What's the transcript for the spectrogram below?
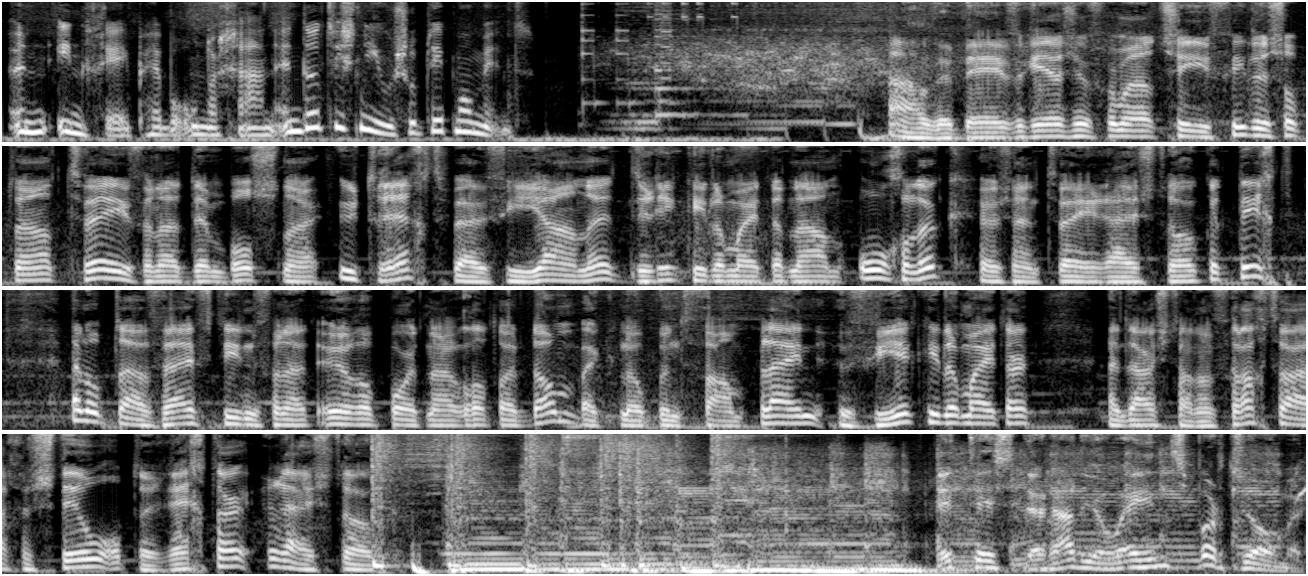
een ingreep hebben ondergaan. En dat is nieuws op dit moment. AWB Verkeersinformatie. Files op de A2 vanuit Den Bosch naar Utrecht bij Vianen. Drie kilometer na een ongeluk. Er zijn twee rijstroken dicht. En op de A15 vanuit Europort naar Rotterdam bij knooppunt Vaanplein. Vier kilometer. En daar staat een vrachtwagen stil op de rechter rijstrook. Dit is de Radio 1 Sportzomer.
